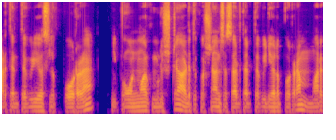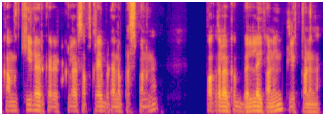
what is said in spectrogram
அடுத்தடுத்த வீடியோஸில் போடுறேன். இப்போ ஒன் மார்க் முடிச்சுட்டு அடுத்த கொஷின் ஆன்சர்ஸ் அடுத்தடுத்த வீடியோவில் போடுறேன். மறக்காமல் கீழே இருக்க ரெட் கலர் சப்ஸ்கிரைப் பட்டனை ப்ரெஸ் பண்ணுங்கள் பக்கத்தில் இருக்க பெல் ஐக்கானையும் கிளிக் பண்ணுங்கள்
